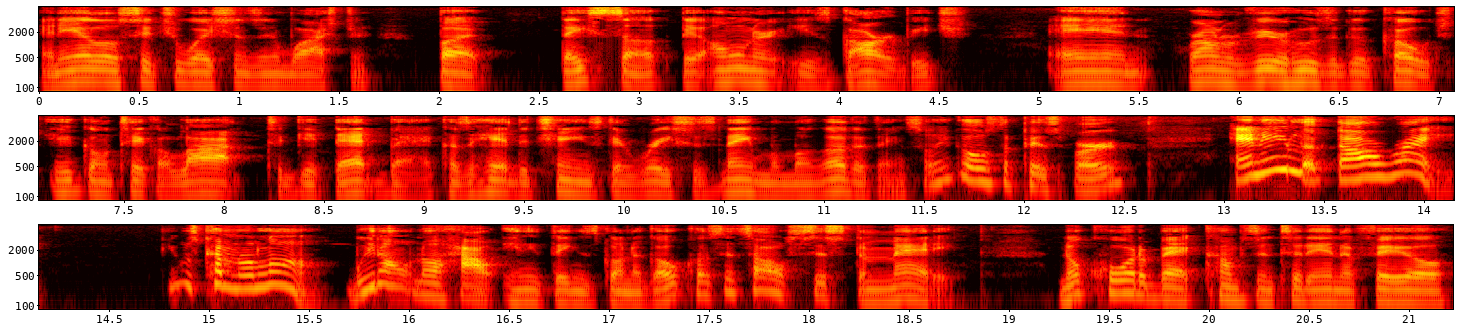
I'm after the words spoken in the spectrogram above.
And he had little situations in Washington, but they suck. The owner is garbage. And Ron Rivera, who's a good coach, it's going to take a lot to get that back because they had to change their racist name, among other things. So he goes to Pittsburgh, and he looked all right. He was coming along. We don't know how anything's going to go because it's all systematic. No quarterback comes into the NFL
